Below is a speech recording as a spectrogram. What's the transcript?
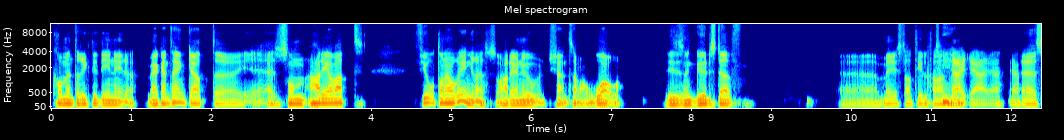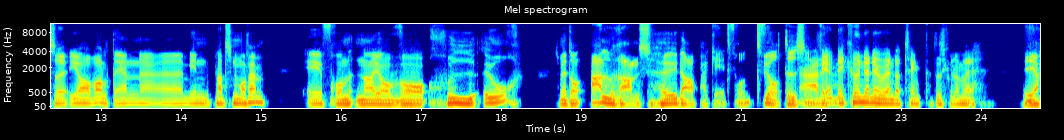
kom inte riktigt in i det. Men jag kan tänka att eh, som hade jag varit 14 år yngre så hade jag nog känt så här, wow, this is some good stuff. Uh, men just här tillfället. Ja, ja, ja. Uh, så jag har valt en, uh, min plats nummer fem är från när jag var sju år som heter Allrams höjdarpaket från 2005. Ja, det, det kunde jag nog ändå tänkt att du skulle ha med. Ja,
